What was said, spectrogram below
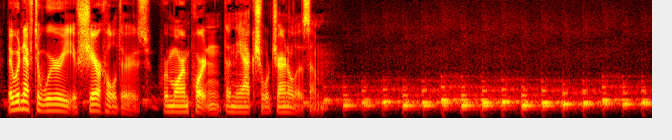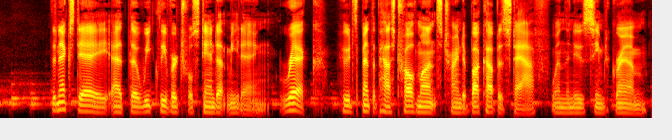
they wouldn't have to worry if shareholders were more important than the actual journalism. The next day, at the weekly virtual stand up meeting, Rick, who'd spent the past 12 months trying to buck up his staff when the news seemed grim,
